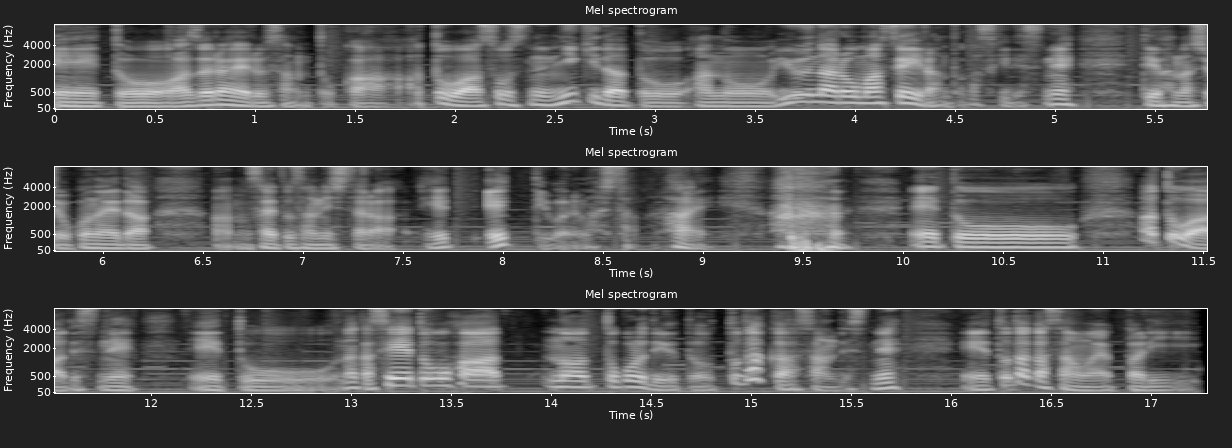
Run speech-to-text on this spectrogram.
えっ、ー、と、アズラエルさんとか、あとはそうですね、2期だと、あの、ユーナ・ロマ・セイランとか好きですね。っていう話をこの間、あの、斎藤さんにしたら、え、え？って言われました。はい。えっと、あとはですね、えっ、ー、と、なんか正統派のところで言うと、戸高さんですね。えー、戸高さんはやっぱり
